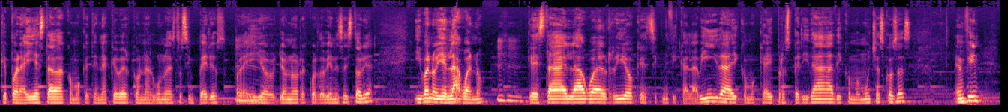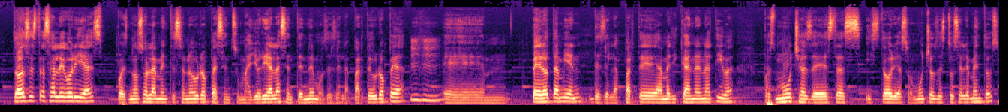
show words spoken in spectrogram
que por ahí estaba como que tenía que ver con alguno de estos imperios por ahí Ujú. yo, yo no recuerdo bien esa historia y bueno y el agua no Ujú. que está el agua el río que significa la vida y como que hay prosperidad y como muchas cosas en fin todas estas alegorías pues no solamente son europeas en su mayoría las entendemos desde la parte europea Ujú. eh, pero también desde la parte americana nativa, pues muchas de estas historias o muchos de estos elementos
